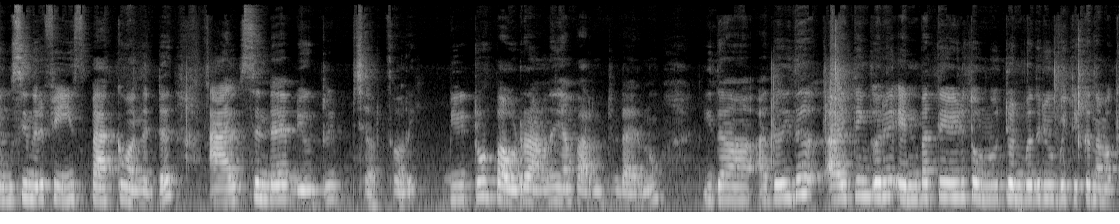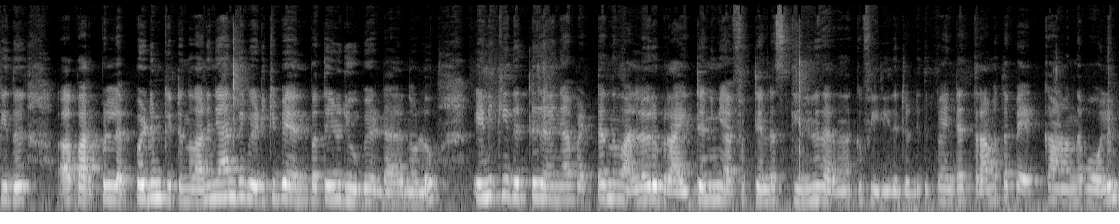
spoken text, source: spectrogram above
യൂസ് ചെയ്യുന്നൊരു ഫേസ് പാക്ക് വന്നിട്ട് ആൽപ്സിന്റെ ബ്യൂട്ടി സോറി ബീട്രൂട്ട് പൗഡർ ആണെന്ന് ഞാൻ പറഞ്ഞിട്ടുണ്ടായിരുന്നു. ഇതാ അത് ഇത് ഐ തിങ്ക് ഒരു എൺപത്തേഴ് തൊണ്ണൂറ്റൊൻപത് രൂപയ്ക്കൊക്കെ നമുക്കിത് പർപ്പിളിൽ എപ്പോഴും കിട്ടുന്നതാണ്. ഞാൻ ഇത് മേടിക്കുമ്പോൾ എൺപത്തേഴ് രൂപ ഉണ്ടായിരുന്നുള്ളൂ. എനിക്കിതിട്ട് കഴിഞ്ഞാൽ പെട്ടെന്ന് നല്ലൊരു ബ്രൈറ്റനിങ് എഫക്റ്റ് എന്റെ സ്കിന്നിന് തരുന്നതൊക്കെ ഫീൽ ചെയ്തിട്ടുണ്ട്. ഇതിപ്പോൾ എന്റെ എത്രാമത്തെ പേക്കാണെന്ന് പോലും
